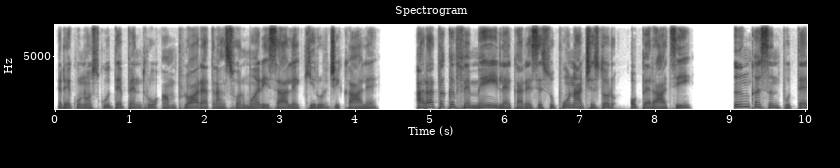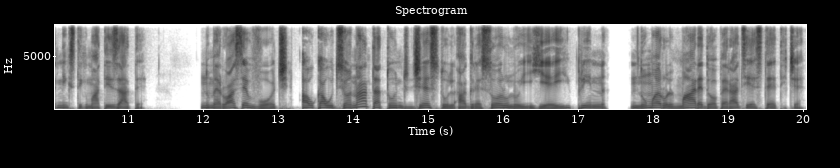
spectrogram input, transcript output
recunoscute pentru amploarea transformării sale chirurgicale, arată că femeile care se supun acestor operații încă sunt puternic stigmatizate. Numeroase voci au cauționat atunci gestul agresorului ei prin numărul mare de operații estetice.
